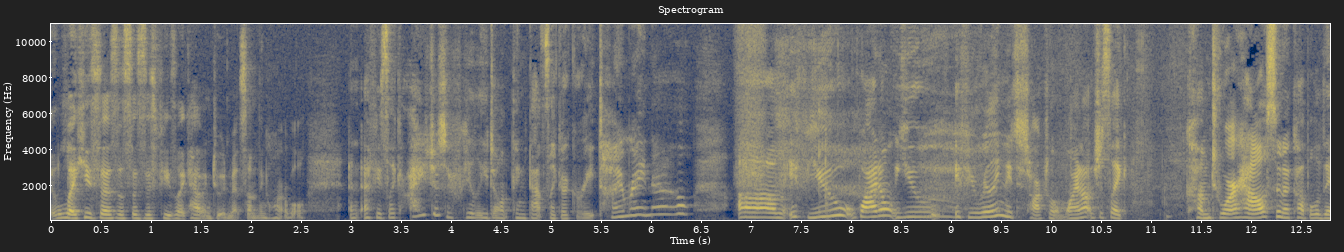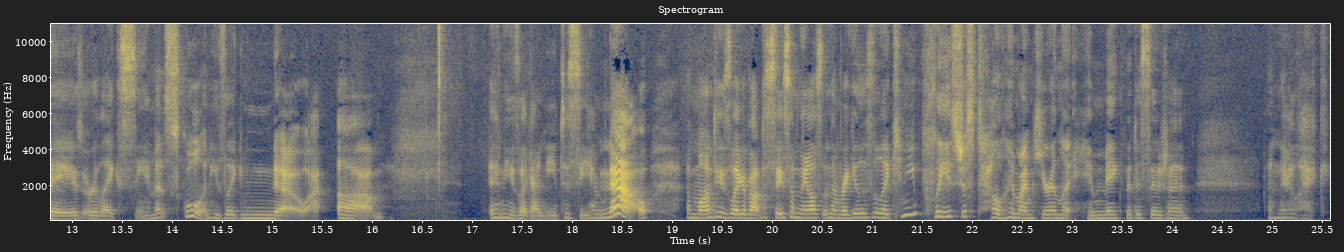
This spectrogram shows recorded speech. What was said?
like he says this as if he's like having to admit something horrible. And Effie's like, I just really don't think that's like a great time right now. Um, if you, why don't you, if you really need to talk to him, why not just like come to our house in a couple days or like see him at school? And he's like, no. Um, and he's like, I need to see him now. And Monty's like about to say something else, and then Regulus is like, Can you please just tell him I'm here and let him make the decision? And they're like,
